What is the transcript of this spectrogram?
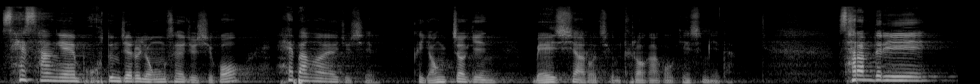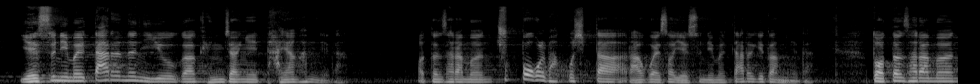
세상의 모든 죄를 용서해 주시고 해방하여 주실 그 영적인 메시아로 지금 들어가고 계십니다. 사람들이 예수님을 따르는 이유가 굉장히 다양합니다. 어떤 사람은 축복을 받고 싶다라고 해서 예수님을 따르기도 합니다. 또 어떤 사람은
